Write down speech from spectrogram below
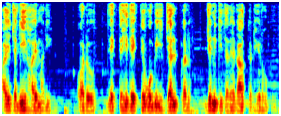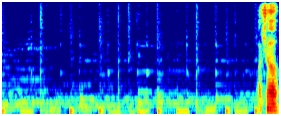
हाय जली, हाय मरी। और देखते ही देखते वो भी जल कर जिन की तरह राग का ढेर हो गई। आशा,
